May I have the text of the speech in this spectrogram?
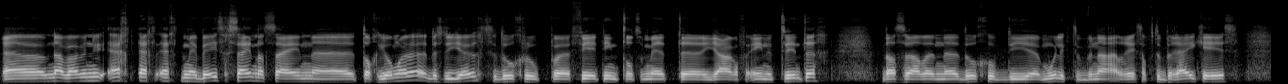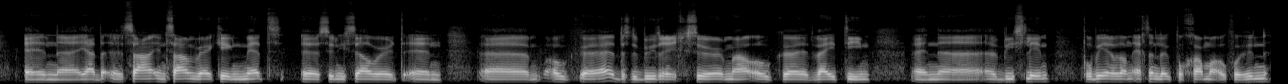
Uh, nou, waar we nu echt, echt, echt mee bezig zijn, dat zijn uh, toch jongeren. Dus de jeugd, de doelgroep uh, 14 tot en met een jaar of 21. Dat is wel een doelgroep die moeilijk te benaderen is of te bereiken is. En uh, ja, de, in samenwerking met uh, Sunny Selwert en uh, ook dus de buurtregisseur, maar ook het wijteam en uh, Slim, proberen we dan echt een leuk programma ook voor hun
